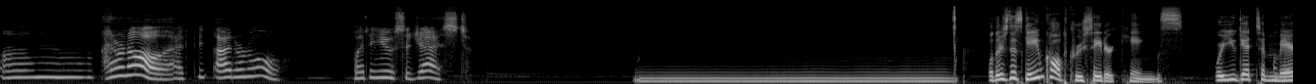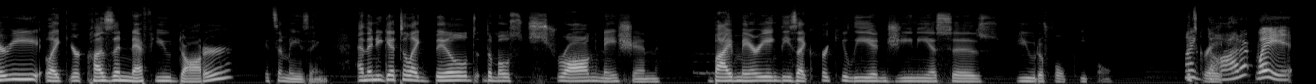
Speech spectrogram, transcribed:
Um, I don't know. I I don't know. What do you suggest? Mm, well, there's this game called Crusader Kings where you get to marry like your cousin, nephew, daughter. It's amazing. And then you get to like build the most strong nation by marrying these like Herculean geniuses, beautiful people. My It's great. daughter? Wait,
